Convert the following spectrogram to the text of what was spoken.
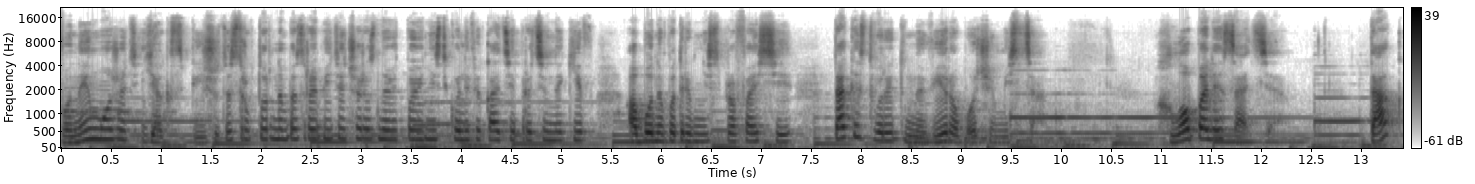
Вони можуть як збільшити структурне безробіття через невідповідність кваліфікації працівників або непотрібність професії, так і створити нові робочі місця. Глобалізація. Так,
